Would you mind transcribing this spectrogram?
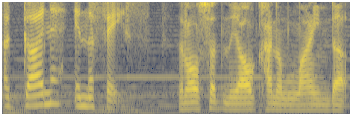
A gun in the face. Then all of a sudden, they all kind of lined up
